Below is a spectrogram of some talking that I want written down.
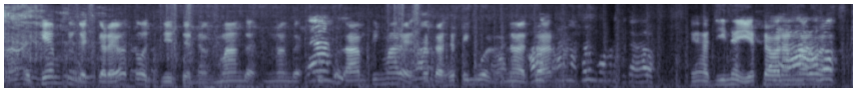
કેમ તો કેમ્પિંગ જ કરે તો જ જીતે માંગા માંગા આમથી મારે સેટા સેટી બોલ ના ધાર હજી નહીં એટલા વાળા મારવા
